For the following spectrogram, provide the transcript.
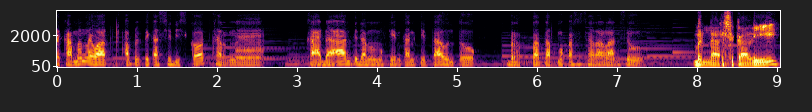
rekaman lewat aplikasi Discord karena keadaan tidak memungkinkan kita untuk bertatap muka secara langsung. Benar sekali.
